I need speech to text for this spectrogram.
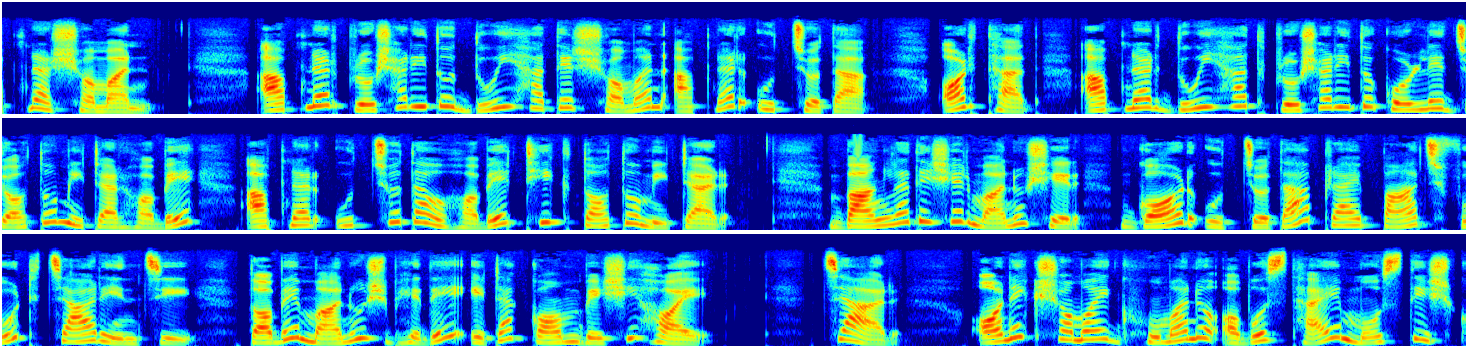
আপনার সমান। আপনার প্রসারিত দুই হাতের সমান আপনার উচ্চতা, অর্থাৎ আপনার দুই হাত প্রসারিত করলে যত মিটার হবে, আপনার উচ্চতাও হবে ঠিক তত মিটার। বাংলাদেশের মানুষের গড় উচ্চতা প্রায় পাঁচ ফুট চার ইঞ্চি, তবে মানুষ ভেদে এটা কম বেশি হয়। চার, অনেক সময় ঘুমানো অবস্থায় মস্তিষ্ক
